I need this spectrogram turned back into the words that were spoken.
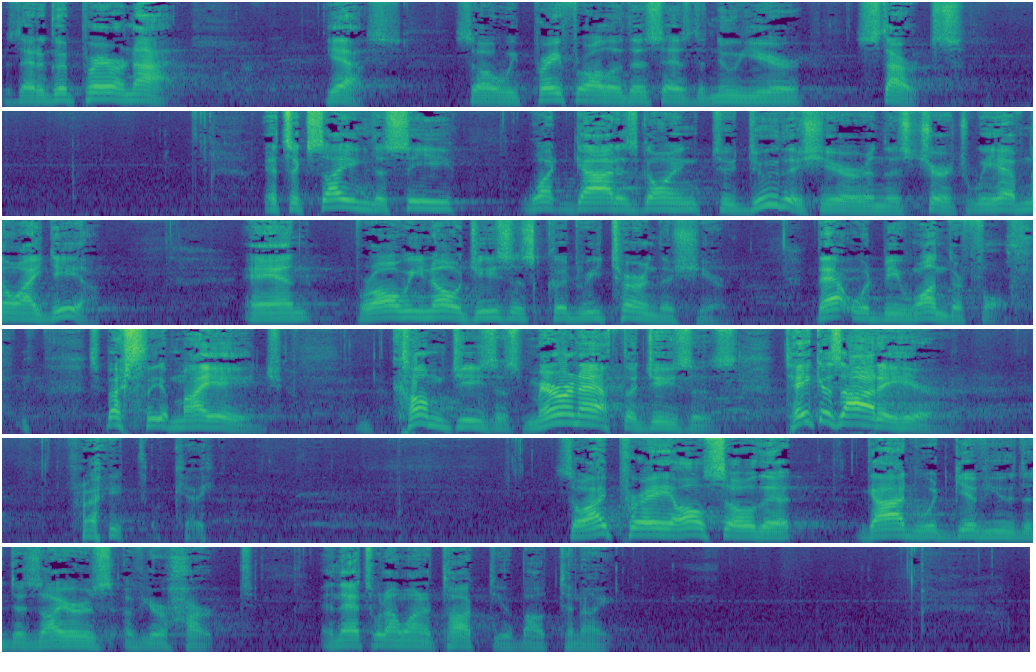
Is that a good prayer or not? Yes. So we pray for all of this as the new year starts. It's exciting to see what God is going to do this year in this church. We have no idea. And for all we know, Jesus could return this year. That would be wonderful, especially at my age. Come, Jesus. Maranatha, Jesus. Take us out of here. Right? Okay. So I pray also that God would give you the desires of your heart. And that's what I want to talk to you about tonight.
